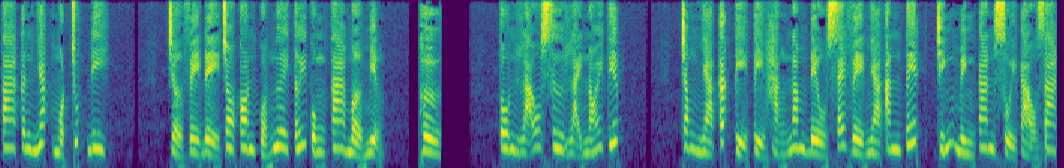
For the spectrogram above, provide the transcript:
ta cân nhắc một chút đi. Trở về để cho con của ngươi tới cùng ta mở miệng. Hừ. Tôn lão sư lại nói tiếp. Trong nhà các tỷ tỷ hàng năm đều sẽ về nhà ăn Tết, chính mình tan sủi cảo ra,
